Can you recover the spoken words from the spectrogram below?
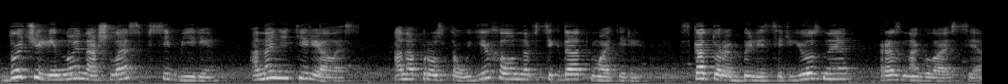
Дочь Ильиной нашлась в Сибири. Она не терялась, она просто уехала навсегда от матери, с которой были серьезные разногласия.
